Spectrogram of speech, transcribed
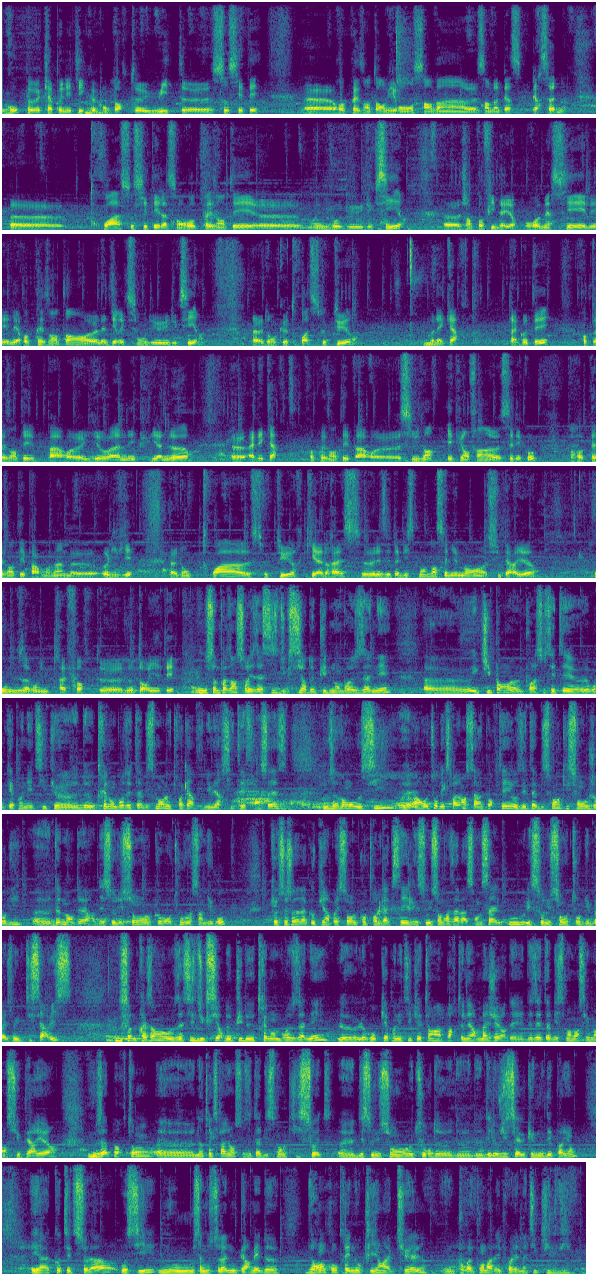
groupe Caponétique comporte 8 sociétés représentant environ 120, 120 personnes. trois sociétés là, sont représentées au niveau du, du CIR. J'en profite d'ailleurs pour remercier les, représentants, la direction du, du CIR. donc trois structures, Monnaie Carte d'un côté, représenté par Johan et puis Anne-Laure, à Descartes, représenté par Sylvain, et puis enfin Cédeco, représenté par moi-même Olivier. donc trois structures qui adressent les établissements d'enseignement supérieur où nous avons une très forte notoriété. Nous sommes présents sur les assises du CIR depuis de nombreuses années, euh, équipant pour la société le groupe Caponétique de très nombreux établissements, le trois quarts des universités françaises. Nous avons aussi un retour d'expérience à apporter aux établissements qui sont aujourd'hui demandeurs des solutions qu'on retrouve au sein du groupe, que ce soit la copie impression, le contrôle d'accès, les solutions de réservation de salle ou les solutions autour du badge multiservice. Nous sommes présents aux assises du CIR depuis de très nombreuses années, le, groupe Caponétique étant un partenaire majeur des, des établissements d'enseignement Nous apportons euh, notre expérience aux établissements qui souhaitent euh, des solutions autour de, de, de, des logiciels que nous déployons. Et à côté de cela aussi, nous, cela nous permet de, de rencontrer nos clients actuels euh, pour répondre à des problématiques qu'ils vivent.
